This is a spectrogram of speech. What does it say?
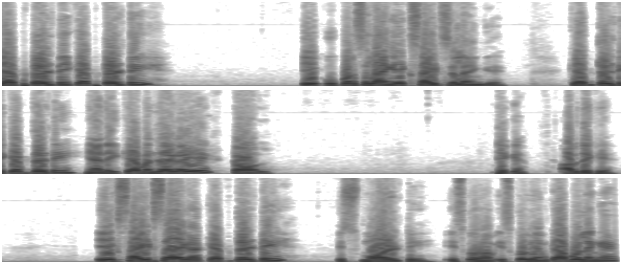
कैपिटल टी कैपिटल टी एक ऊपर से लाएँगे, एक साइड से लाएँगे। कैपिटल टी कैपिटल टी यानी क्या बन जाएगा ये? टॉल ठीक है? अब देखिए, एक साइड से आएगा कैपिटल टी स्मॉल टी इसको हम, इसको भी हम क्या बोलेंगे?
